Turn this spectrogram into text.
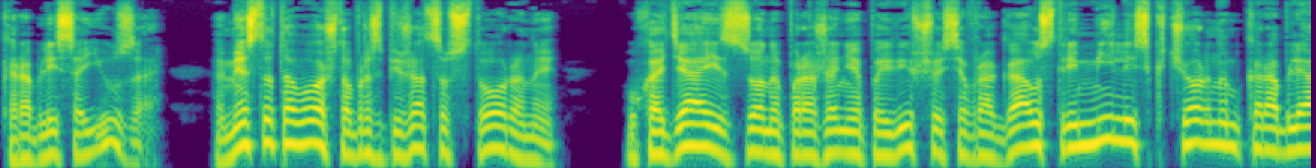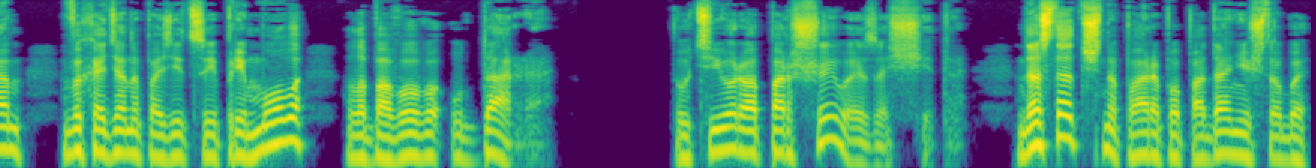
Корабли «Союза», вместо того, чтобы разбежаться в стороны, уходя из зоны поражения появившегося врага, устремились к черным кораблям, выходя на позиции прямого лобового удара. У Тьюра паршивая защита. Достаточно пары попаданий, чтобы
